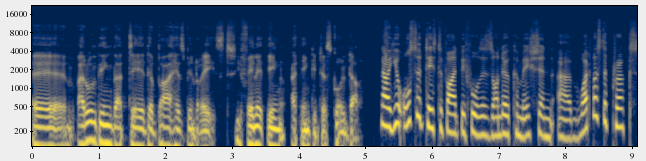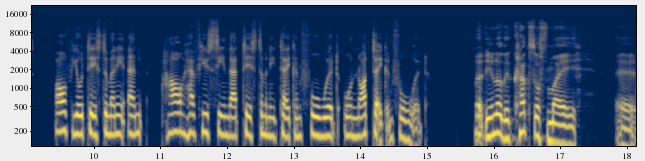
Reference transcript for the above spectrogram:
Um, I don't think that uh, the bar has been raised. If anything, I think it has gone down. Now, you also testified before the Zondo Commission. Um, what was the crux of your testimony, and how have you seen that testimony taken forward or not taken forward? Well, you know, the crux of my uh,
